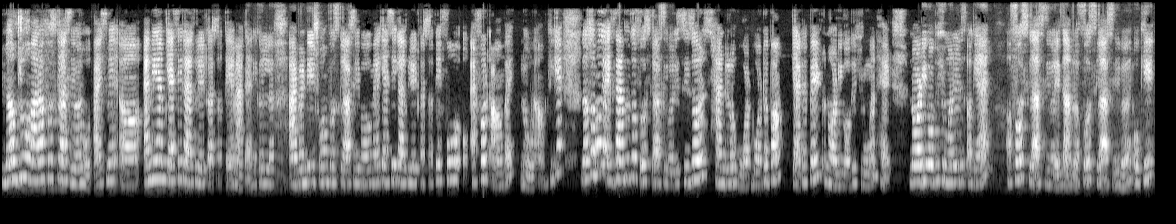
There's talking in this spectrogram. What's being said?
now जो हमारा फ़र्स्ट क्लास लेवल होता है, इसमें एम ए एम कैसे कैलकुलेट कर सकते हैं? मैकेनिकल एडवांटेज को हम फ़र्स्ट क्लास लेवल में कैसे कैलकुलेट कर सकते हैं? For effort arm by load arm ठीक है? Now some of the examples of first class lever is scissors handle of water pump catapult nodding of the human head. Nodding of the human head is, again a first class liver example of first class liver okay?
